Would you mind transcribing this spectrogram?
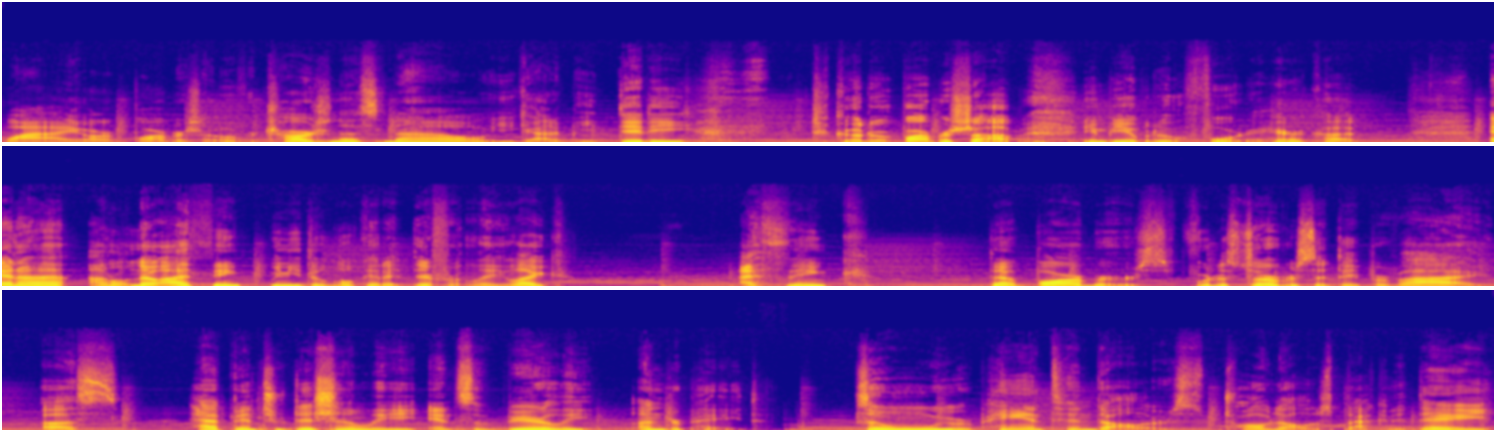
why our barbers are overcharging us now. You got to be Diddy to go to a barbershop and be able to afford a haircut. And I, I don't know. I think we need to look at it differently. Like, I think that barbers, for the service that they provide us, have been traditionally and severely underpaid. So when we were paying $10, $12 back in the day,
